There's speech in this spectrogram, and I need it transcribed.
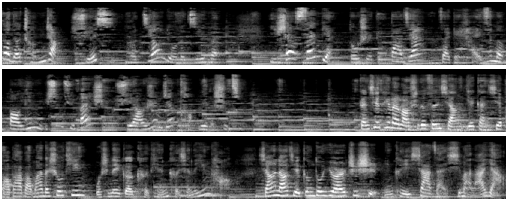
获得成长、学习和交流的机会。以上三点都是给大家在给孩子们报英语兴趣班时需要认真考虑的事情。感谢 Taylor 老师的分享，也感谢宝爸宝妈的收听。我是那个可甜可咸的樱桃。想要了解更多育儿知识，您可以下载喜马拉雅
